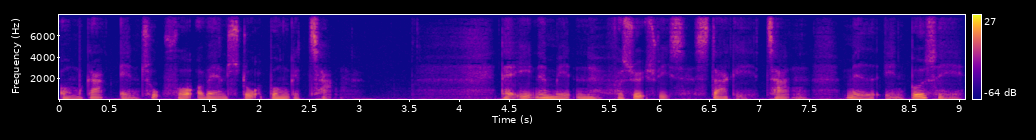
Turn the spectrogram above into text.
omgang antog for at være en stor bunke tang. Da en af mændene forsøgsvis stak i tangen med en bådshage,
